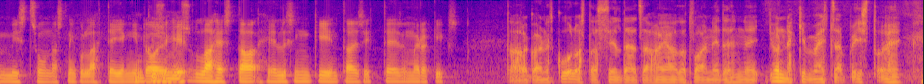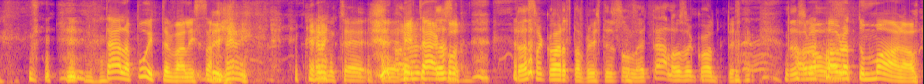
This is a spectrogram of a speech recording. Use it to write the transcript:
mistä suunnasta niin lähtee jengi kysymys- Lahesta Helsinkiin tai sitten esimerkiksi Tää alkaa nyt kuulostaa siltä, että sä hajautat vaan niitä sinne jonnekin metsäpistoihin. Täällä puitten välissä on Ei, mutta se, se, Ei tää tässä, kun tässä on karttapiste sulle, täällä on se kontti. Tässä ollaan- haudattu maan alle.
